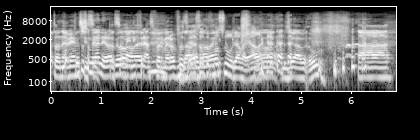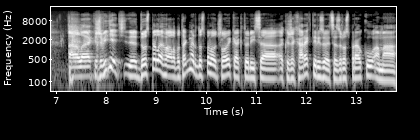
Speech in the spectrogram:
to neviem, To či som ja nerobil, to som iných ale- Transformerov ja pozeral. som to posunul ďalej, ale... No, ja, uh, A, ale akože vidieť e, dospelého alebo takmer dospelého človeka, ktorý sa akože charakterizuje cez rozprávku a má,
